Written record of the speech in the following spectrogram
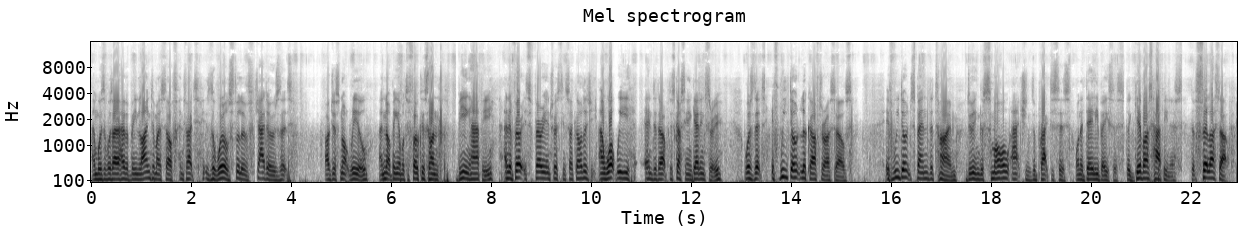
And was, was I ever been lying to myself? In fact, is the world full of shadows that are just not real and not being able to focus on being happy? And very, it's very interesting psychology. And what we ended up discussing and getting through was that if we don't look after ourselves, if we don't spend the time doing the small actions and practices on a daily basis that give us happiness, that fill us up,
